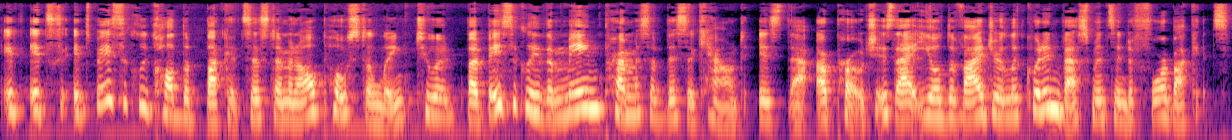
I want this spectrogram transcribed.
it, it's it's basically called the bucket system, and I'll post a link to it. But basically, the main premise of this account is that approach is that you'll divide your liquid investments into four buckets:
